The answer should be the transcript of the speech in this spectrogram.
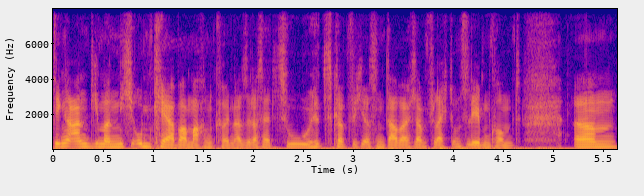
Dinge an, die man nicht umkehrbar machen können. Also, dass er zu hitzköpfig ist und dabei dann vielleicht ums Leben kommt. Ähm,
